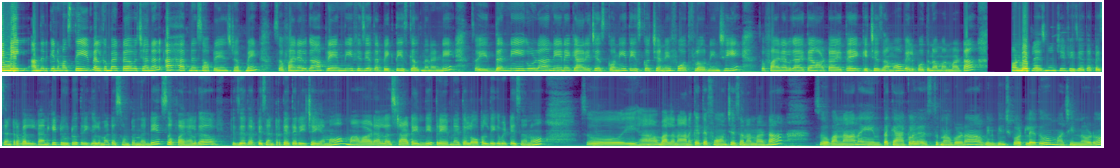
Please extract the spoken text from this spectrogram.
అండి అందరికీ నమస్తే. Welcome back to our channel ఆ హ్యాపీనెస్ ఆఫ్ ప్రేమ్ స్టప్మెంట్ సో ఫైనల్గా ప్రేమ్ని ఫిజియోథెరపీకి తీసుకెళ్తున్నానండి. సో ఇద్దరిని కూడా నేనే క్యారీ చేసుకొని తీసుకొచ్చాను ఫోర్త్ ఫ్లోర్ నుంచి. సో ఫైనల్గా అయితే ఆటో అయితే ఎక్కిచ్చేసాము వెళ్ళిపోతున్నాం అనమాట ఉండే ప్లేస్ నుంచి ఫిజియోథెరపీ సెంటర్ వెళ్ళడానికి టూ టు త్రీ కిలోమీటర్స్ ఉంటుందండి. సో ఫైనల్గా ఫిజియోథెరపీ సెంటర్కి అయితే రీచ్ అయ్యాము. మా వాడు అలా స్టార్ట్ అయింది ప్రేమ్ని అయితే లోపల దిగబెట్టేశాను. సో ఇహ వాళ్ళ నాన్నకైతే ఫోన్ చేశాను అనమాట సో వాళ్ళ నాన్న ఎంత కేకలు వేస్తున్నా కూడా వినిపించుకోవట్లేదు మా చిన్నోడు.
